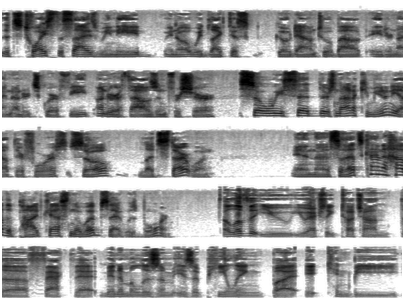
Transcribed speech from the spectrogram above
that's twice the size we need. You know, we'd like to go down to about eight or nine hundred square feet, under a thousand for sure. So we said, there's not a community out there for us, so let's start one. And uh, so that's kind of how the podcast and the website was born. I love that you you actually touch on the fact that minimalism is appealing, but it can be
